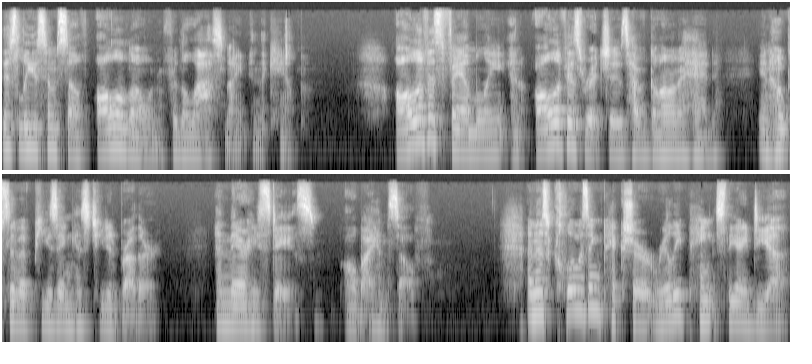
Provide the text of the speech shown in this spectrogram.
this leaves himself all alone for the last night in the camp. All of his family and all of his riches have gone ahead in hopes of appeasing his cheated brother, and there he stays, all by himself. And this closing picture really paints the idea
